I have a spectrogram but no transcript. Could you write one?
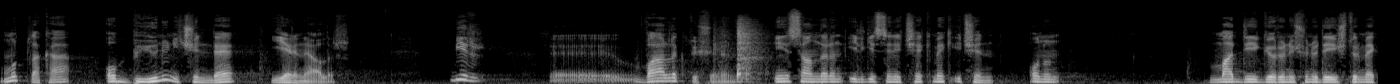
mutlaka o büyünün içinde yerini alır. Bir e, varlık düşünün. İnsanların ilgisini çekmek için onun maddi görünüşünü değiştirmek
